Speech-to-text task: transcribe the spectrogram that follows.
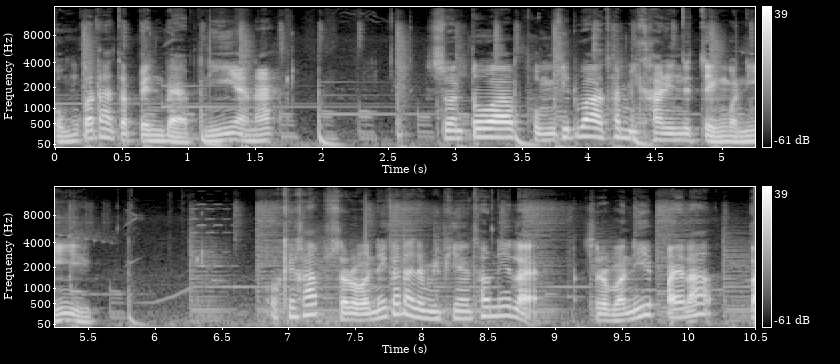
ผมก็น่าจะเป็นแบบนี้อะนะ ส่วนตัวผมคิดว่าถ้ามีคารินจะเจ๋งกว่านี้อีก โอเคครับสำหรับวันนี้ก็น่าจะมีเพียงเท่านี้แหละสำหรับวันนี้ไปแล้วบ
